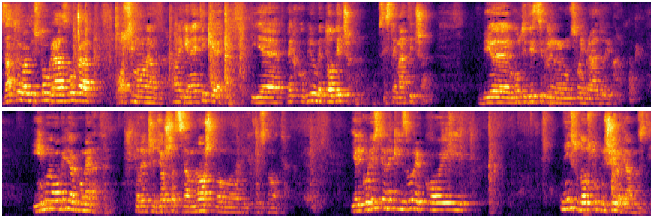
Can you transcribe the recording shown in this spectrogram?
Zato je valjda iz tog razloga, osim one, one genetike, je nekako bio metodičan, sistematičan. Bio je multidisciplinaran u svojim radovima. I imao je obilje argumenta, što reče Đoša sa mnoštvom ovih fusnota. Jer je koristio neke izvore koji nisu dostupni široj javnosti.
